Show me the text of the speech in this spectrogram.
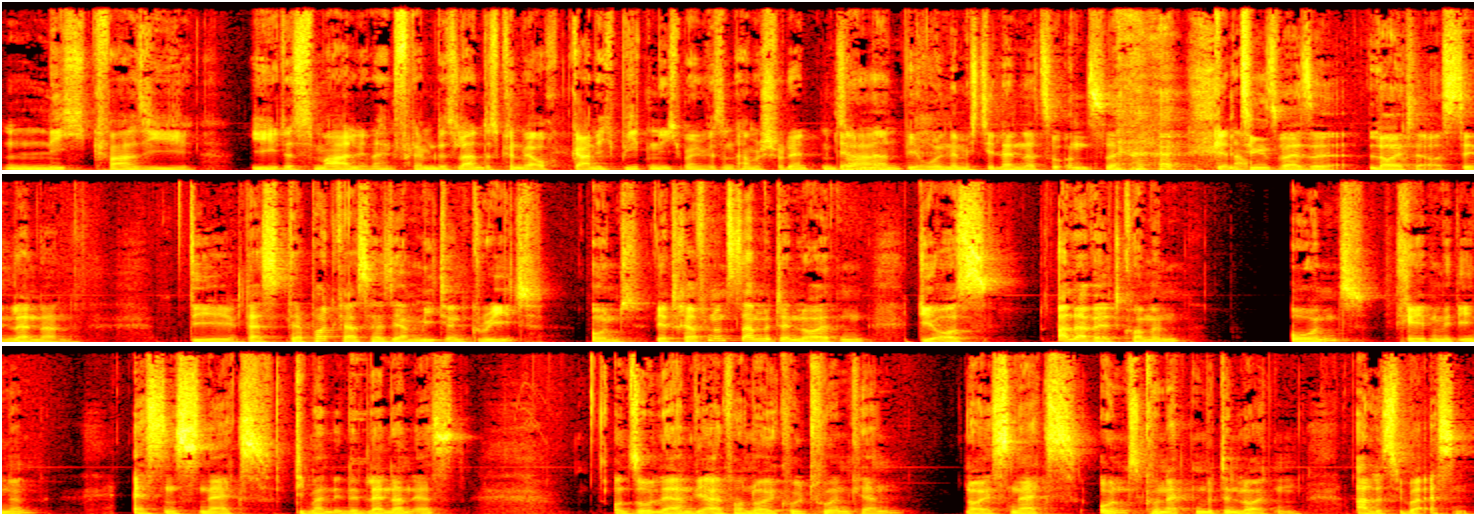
nicht quasi jedes Mal in ein fremdes Land. Das können wir auch gar nicht bieten. Ich meine, wir sind arme Studenten, ja, sondern. Wir holen nämlich die Länder zu uns. genau. Beziehungsweise Leute aus den Ländern. Die, das, der Podcast heißt ja Meet and Greet. Und wir treffen uns dann mit den Leuten, die aus aller Welt kommen und reden mit ihnen, essen Snacks, die man in den Ländern isst. Und so lernen wir einfach neue Kulturen kennen, neue Snacks und connecten mit den Leuten. alles über Essen.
